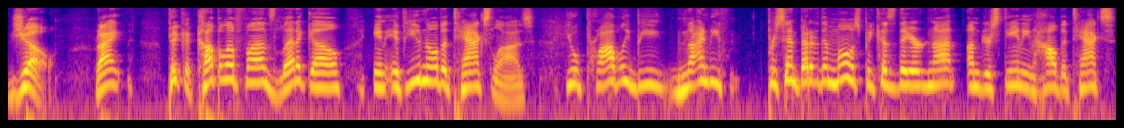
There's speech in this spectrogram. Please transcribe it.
Joe, right? Pick a couple of funds, let it go, and if you know the tax laws, you'll probably be ninety percent better than most because they are not understanding how the tax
